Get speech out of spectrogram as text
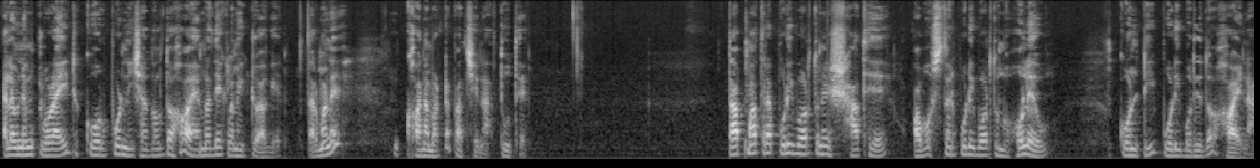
অ্যালুমিনিয়াম ক্লোরাইড, কর্পূর নিশাদল তো হয়, আমরা দেখলাম একটু আগে। তার মানে খ নাম্বারটা পাচ্ছি না, তুতে। তাপমাত্রা পরিবর্তনের সাথে অবস্থার পরিবর্তন হলেও কোনটি পরিবর্তিত হয় না?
